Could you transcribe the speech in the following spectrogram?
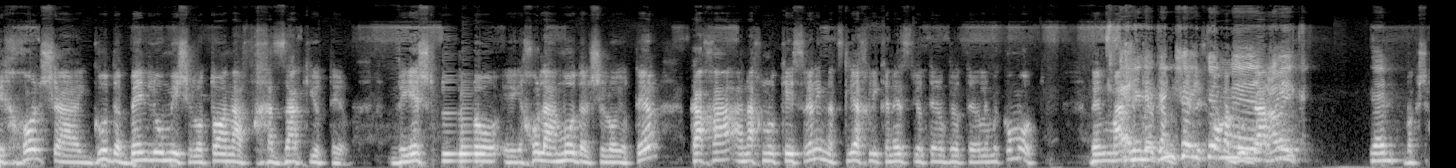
ככל שהאיגוד הבינלאומי של אותו ענף חזק יותר, ויש לו, אה, יכול לעמוד על שלו יותר, ככה אנחנו כישראלים נצליח להיכנס יותר ויותר למקומות. ומה שכן, גם צריך לזכור, אבו אה, דאבי- כן, בבקשה.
